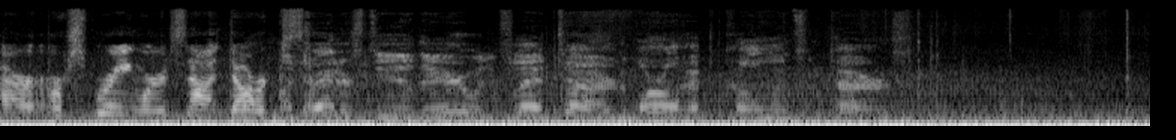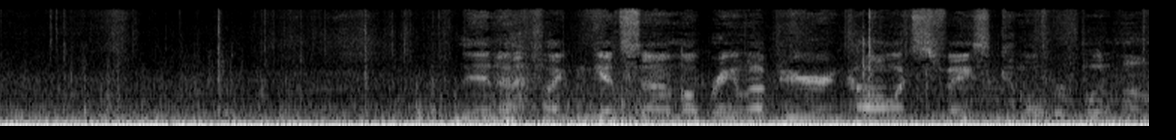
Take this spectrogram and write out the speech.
or, or spring, where it's not dark. My so- trailer's still there with a flat tire. Tomorrow I'll have to call on some tires. Then uh, if I can get some, I'll bring them up here and call his face, come over and put them on.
